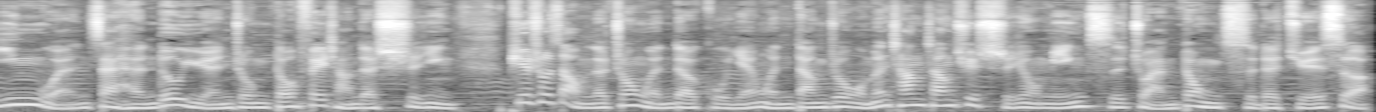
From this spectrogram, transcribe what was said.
英文，在很多语言中都非常的适应。譬如说，在我们的中文的古言文当中，我们常常去使用名词转动词的角色，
